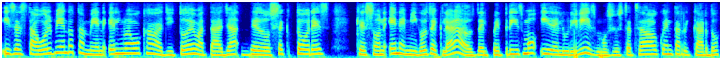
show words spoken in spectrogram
y se está volviendo también el nuevo caballito de batalla de dos sectores que son enemigos declarados, del petrismo y del uribismo. Si usted se ha dado cuenta, Ricardo,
